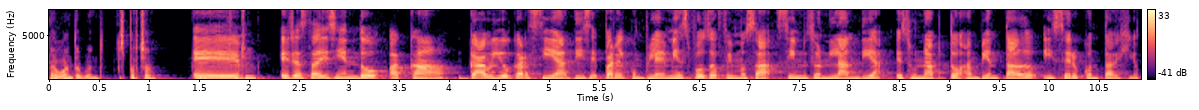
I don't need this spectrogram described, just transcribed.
Aguanta, aguanta. Es parchado. Eh, Sí, sí. Ella está diciendo acá, Gabio García dice, para el cumple de mi esposo fuimos a Simpsonlandia, es un apto ambientado y cero contagio.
